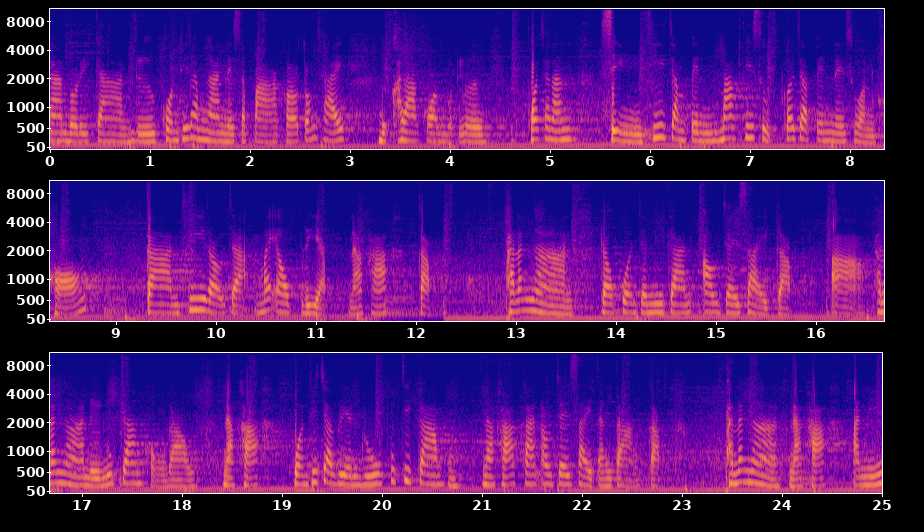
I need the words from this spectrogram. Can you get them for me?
งานบริการ หรือคนที่ทำงานในสปาเราต้องใช้บุคลากรหมดเลย เพราะฉะนั้นสิ่งที่จำเป็นมากที่สุดก็จะเป็นในส่วนของการที่เราจะไม่เอาเปรียบนะคะกับพนักงาน เราควรจะมีการเอาใจใส่กับพนักงานหรือลูกจ้างของเรานะคะ ควรที่จะเรียนรู้พฤติกรรมนะคะ การเอาใจใส่ต่างๆ กับ พนักงานนะคะ อันนี้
